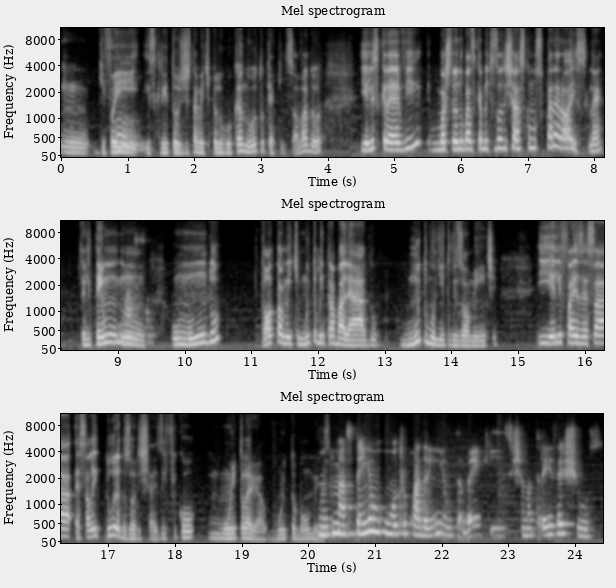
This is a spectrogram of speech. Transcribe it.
um, que foi Sim. escrito justamente pelo Gu Canuto, que é aqui de Salvador, e ele escreve mostrando basicamente os orixás como super-heróis, né? Ele tem um, um, um, mundo totalmente muito bem trabalhado, muito bonito visualmente, e ele faz essa, essa leitura dos orixás, e ficou muito legal, muito bom mesmo. Muito massa. Tem um, um outro quadrinho também que se chama Três Exus.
